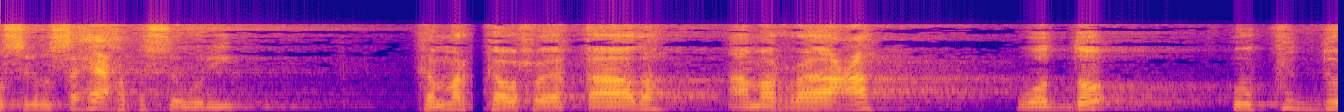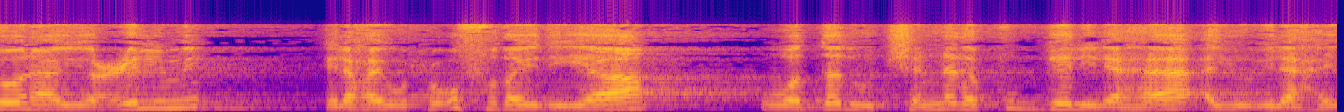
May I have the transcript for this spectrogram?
muslim saxiixa ku soo wariyey ka marka waxaway qaada ama raaca waddo uu ku doonaayo cilmi ilaahay wuxuu u fudaydiyaa waddaduu jannada ku geli lahaa ayuu ilaahay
